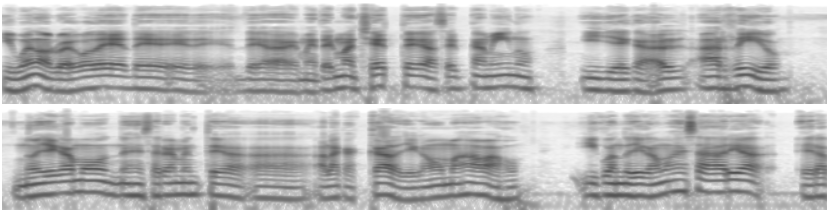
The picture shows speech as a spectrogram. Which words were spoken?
Y bueno, luego de, de, de, de meter machete, hacer camino, y llegar al río, no llegamos necesariamente a, la cascada, llegamos más abajo. Y cuando llegamos a esa área, era,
